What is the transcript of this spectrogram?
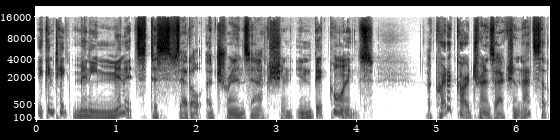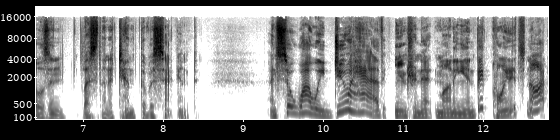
It can take many minutes to settle a transaction in bitcoins. A credit card transaction, that settles in less than a tenth of a second. And so while we do have internet money in Bitcoin, it's not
